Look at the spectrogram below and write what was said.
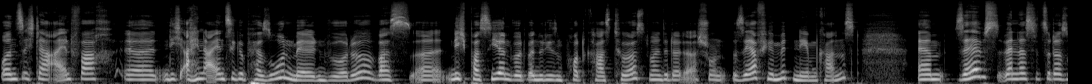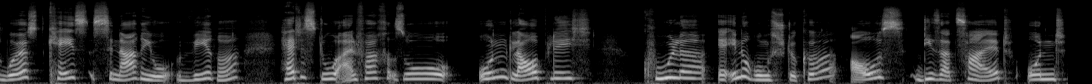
und sich da einfach äh, nicht eine einzige Person melden würde, was äh, nicht passieren wird, wenn du diesen Podcast hörst, weil du da schon sehr viel mitnehmen kannst. Ähm, selbst wenn das jetzt so das Worst-Case-Szenario wäre, hättest du einfach so unglaublich coole Erinnerungsstücke aus dieser Zeit und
